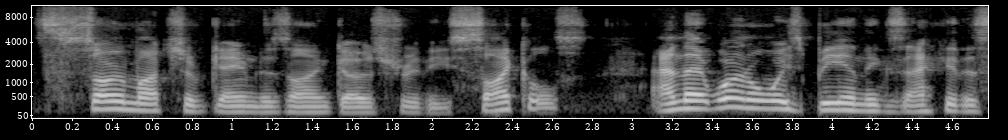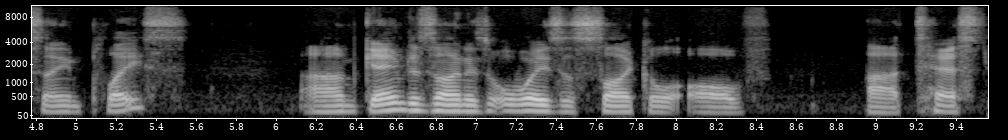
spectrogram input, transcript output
so much of game design goes through these cycles, and they won't always be in exactly the same place. Um, game design is always a cycle of uh, test,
